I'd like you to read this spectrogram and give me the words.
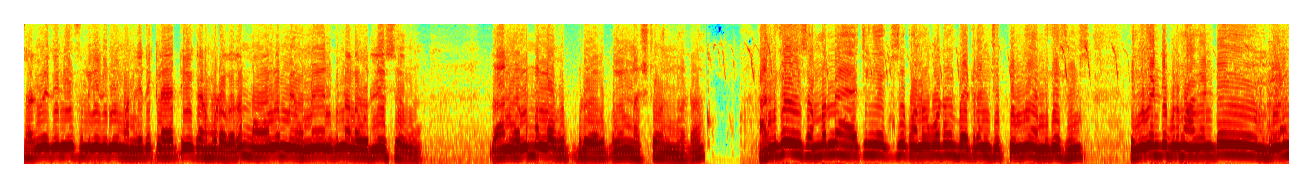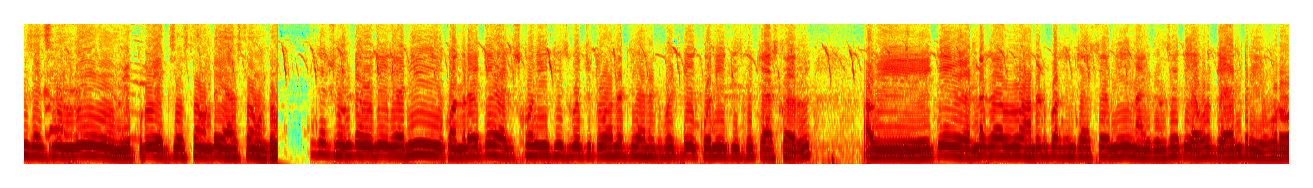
సగం తిని ఫుల్గా తిని మనకైతే క్లారిటీగా కనపడవు కదా. మామూలుగా మేము ఉన్నాయనుకుని అలా వదిలేసాము. దానివల్ల మళ్ళీ ఒక ఇప్పుడు ఒక పిల్లలు నష్టం అనమాట అందుకే ఈ సమ్మర్లో హ్యాచింగ్ ఎగ్స్ కొనకపోవడమే బెటర్ అని చెప్పింది. అందుకే ఫ్రెండ్స్ ఎందుకంటే ఇప్పుడు మాకంటే బ్రీడింగ్ సెక్షన్ ఉంది. ఎప్పుడు ఎగ్స్ వస్తూ ఉంటాయి వేస్తూ ఉంటాం. సెక్షన్ ఉంటే ఓకే కానీ కొందరైతే ఎగ్స్ కొని తీసుకొచ్చి టూ హండ్రెడ్ త్రీ హండ్రెడ్ పెట్టి కొని తీసుకొచ్చి చేస్తారు అవి అయితే ఎండాకాలంలో హండ్రెడ్ పర్సెంట్ చేస్తాయని నాకు తెలిసి అయితే ఎవరు గ్యారంటీ ఇవ్వరు.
